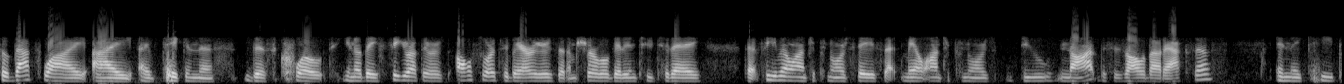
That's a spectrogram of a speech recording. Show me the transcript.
so that's why I, I've taken this this quote. You know, they figure out there's all sorts of barriers that I'm sure we'll get into today that female entrepreneurs face that male entrepreneurs do not. This is all about access, and they keep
